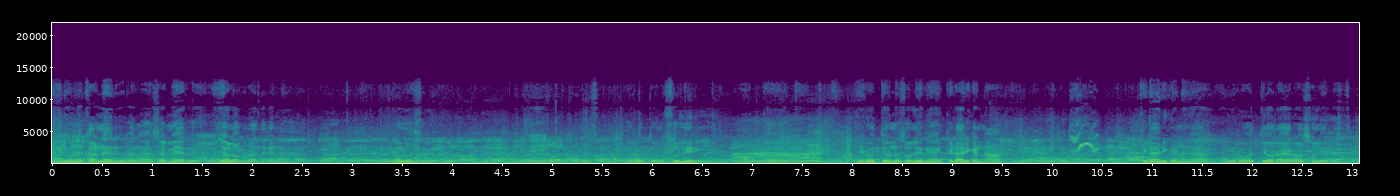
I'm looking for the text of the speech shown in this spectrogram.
இங்கே ஒன்று கண்ணு இருக்குது பாருங்க செம்மையாக இருக்குது எவ்வளோ ப்ரோ அந்த கண்ணு எவ்வளோ சொல்லிருக்கீங்க இது இருபத்தொன்று சொல்லுங்கள் இருபத்தொன்று சொல்லியிருக்கீங்க ஓகே ஓகே இருபத்தி ஒன்று சொல்லியிருக்கீங்க கிடாரி கண்ணா கிடாரி கண்ணுங்க இருபத்தி ஓராயிரரூவா சொல்லியிருக்கேன்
